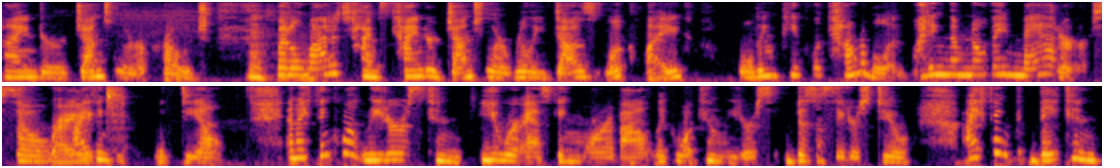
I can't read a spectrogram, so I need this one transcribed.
kinder, gentler approach. But a Mhm. lot of times, kinder, gentler really does look like holding people accountable and letting them know they matter. So right. I think we big deal. And I think what leaders can, you were asking more about, like what can leaders, business leaders do? I think they can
